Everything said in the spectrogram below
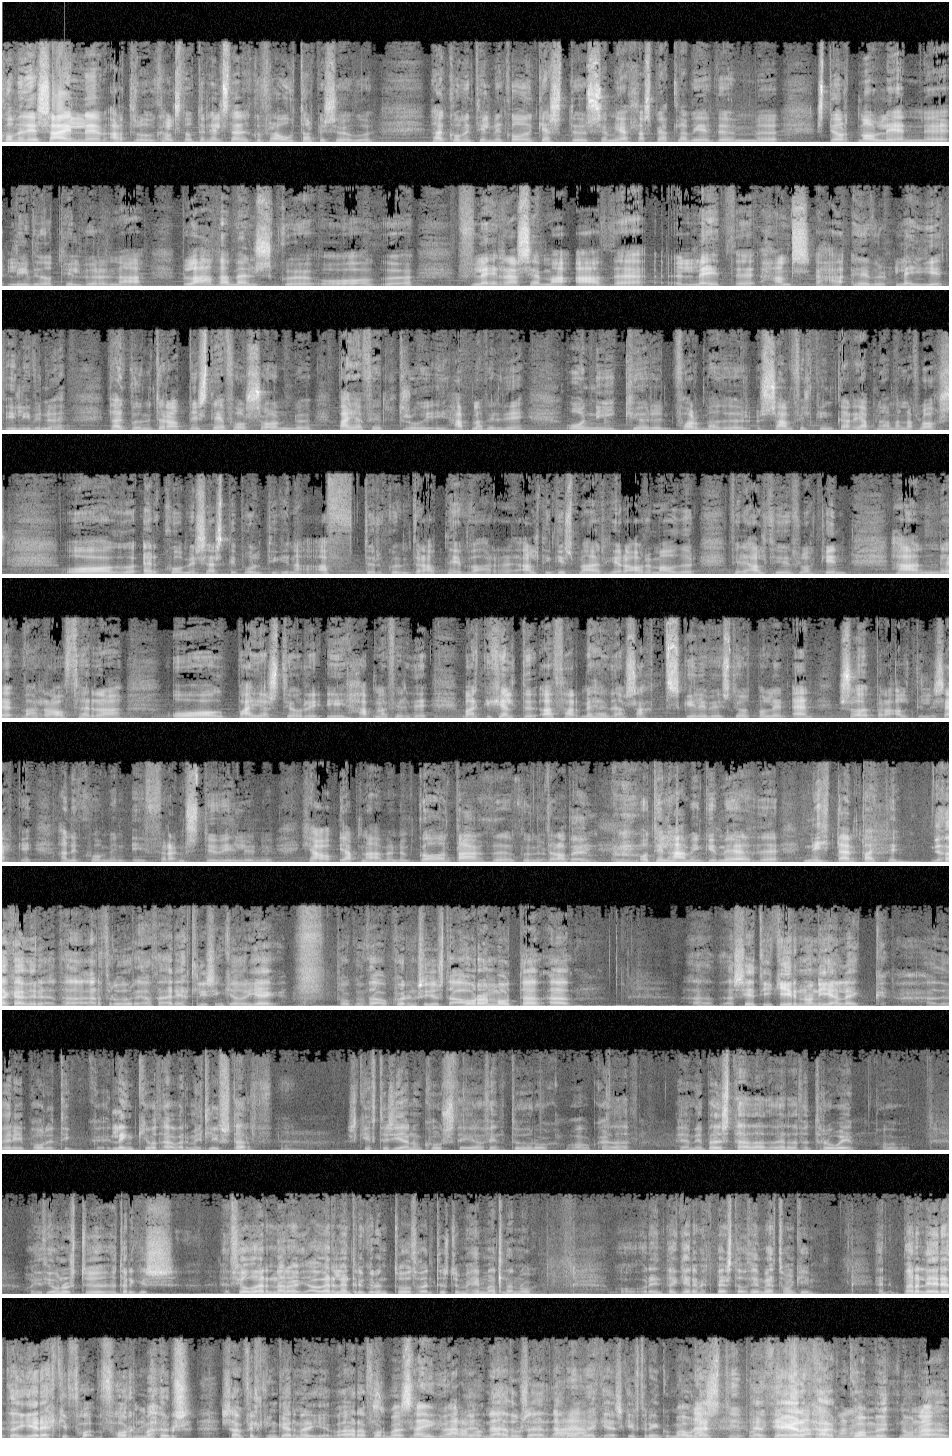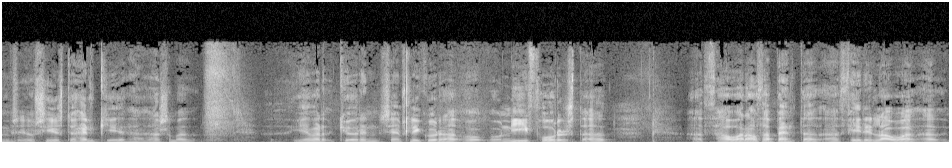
Komið þið sæli, Artrúðu Kallstóttir, helstaði ykkur frá útvarpi sögu. Það er komin til mér góðu gestur sem ég ætla að spjalla við um uh, stjórnmálin, uh, lífið og tilvöruna, bladamennsku og uh, fleira sem að leið hans hefur leigið í lífinu. Það er Guðmundur Átni Stefánsson, bæjarfjöldtrú í Hafnafyrði og nýkjörinn formaður samfylkingar jafnamannaflokks og er komin sérst í pólitíkina aftur. Guðmundur Átni var alþingismæður hér á árum áður fyrir alþjóðuflokkin hann eh, var ráþherra og bæjarstjóri í Hafnafyrði margir heldu að þar með hefði hann sagt skilji við stjórnmálinn en svo er bara aldeilis ekki. Hann er komin í fremstu výlunu hjá jafnaðamönnum góðan dag Guðmundur Átni og til hamingu með eh, nýtt ennbætti Já, þakka fyrir það Arþróður, já það er rétt lýsingjáður ég tókum það ákvörðum síðustu áramót að, að, að, að setja í gýrin á nýjan leik. Hafði verið í pólitík lengi og það var mitt lífstarf skipti síðan um kurs þegar ég var 50 og, og ákvaða þegar mér böðst það að verða fulltrúi og, og í þjónustu utaríkis þjóðarinnar á erlendri grundu og þá heldist um heim allan og, og reynda að gera mitt besta á þeim vettvangi en bara leiðir þetta að ég er ekki formaður samfélkingarnar, ég var að formaður Það er ekki var að formaður Nei, þú sagði það reynir ekki, það skiptir engum mál en, þegar það kom upp núna síðustu helgi, það, það sem að ég var kjörinn sem slíkur að, og, og ný fórustad að þá var á það bent að, að fyrir lág að, að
